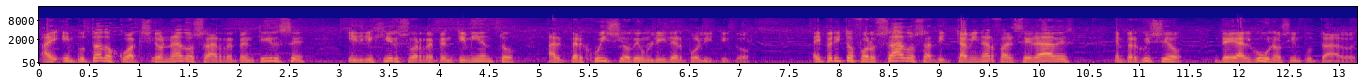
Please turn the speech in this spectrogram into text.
Hay imputados coaccionados a arrepentirse y dirigir su arrepentimiento al perjuicio de un líder político. Hay peritos forzados a dictaminar falsedades en perjuicio de algunos imputados.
